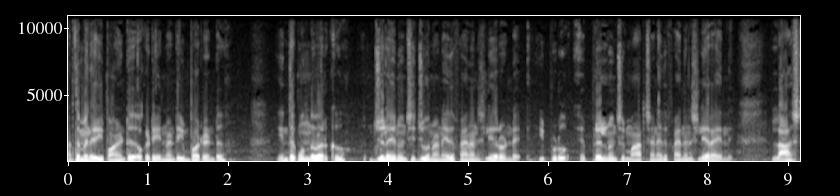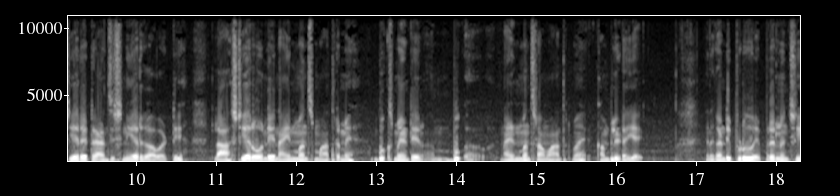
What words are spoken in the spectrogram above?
అర్థమైంది? ఈ పాయింట్ ఒకటి ఏంటంటే ఇంపార్టెంట్. ఇంతకుముందు వరకు జూలై నుంచి జూన్ అనేది ఫైనాన్షియల్ ఇయర్ ఉండే. ఇప్పుడు ఏప్రిల్ నుంచి మార్చ్ అనేది ఫైనాన్షియల్ ఇయర్ అయింది. లాస్ట్ ఇయరే ట్రాన్సిషన్ ఇయర్ కాబట్టి last year only nine months మాత్రమే books maintain book nine months మాత్రమే కంప్లీట్ అయ్యాయి. ఎందుకంటే ఇప్పుడు ఏప్రిల్ నుంచి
